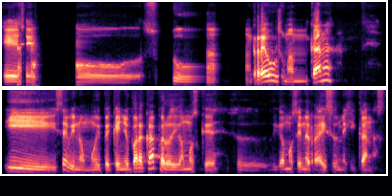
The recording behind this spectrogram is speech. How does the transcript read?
Eh, su Reus, su mexicana, y se vino muy pequeño para acá, pero digamos que, digamos, tiene raíces mexicanas.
